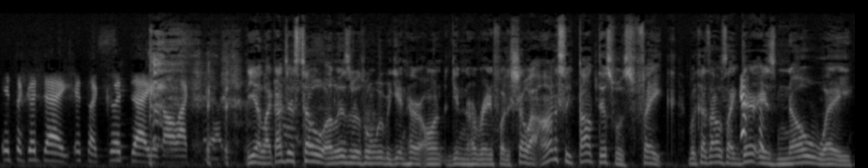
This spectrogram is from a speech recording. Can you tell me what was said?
it's a good day. It's a good day, is all I can say. Yeah, like I just told Elizabeth when we were getting her on, getting her ready for the show. I honestly thought this was fake because I was like, there is no way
